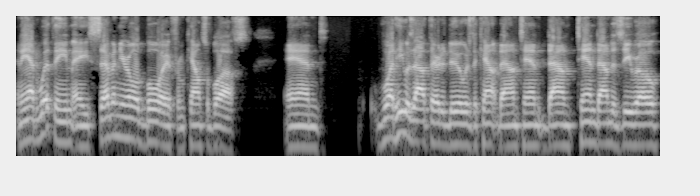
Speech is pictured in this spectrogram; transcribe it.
and he had with him a seven year old boy from Council Bluffs. And what he was out there to do was to count down 10, down 10, down to zero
